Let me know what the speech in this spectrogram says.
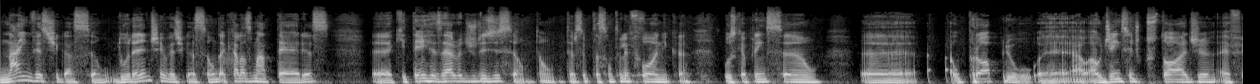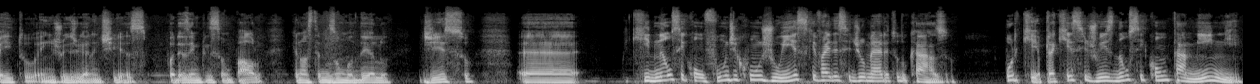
na investigação, durante a investigação, daquelas matérias eh, que têm reserva de jurisdição. Então, interceptação telefônica, busca e apreensão, eh, o próprio eh, a audiência de custódia é feito em juiz de garantias, por exemplo, em São Paulo, que nós temos um modelo disso, que não se confunde com o juiz que vai decidir o mérito do caso. Por quê? Para que esse juiz não se contamine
